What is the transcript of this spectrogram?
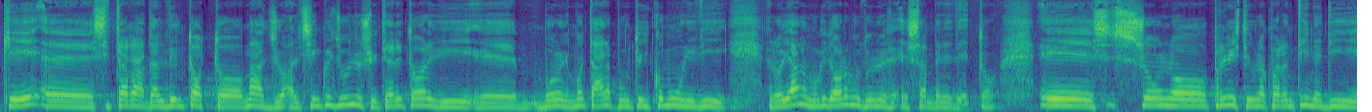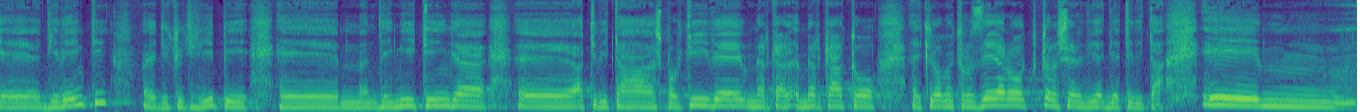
che eh, si terrà dal 28 maggio al 5 giugno sui territori di eh, Bologna Montana, appunto i comuni di Loiano, Monghidoro, Muduno e San Benedetto. E sono previsti una quarantina di, eh, di eventi eh, di tutti i tipi, ehm, dei meeting, attività sportive, merc mercato chilometrico chilometro zero, tutta una serie di, di attività. E, mm,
